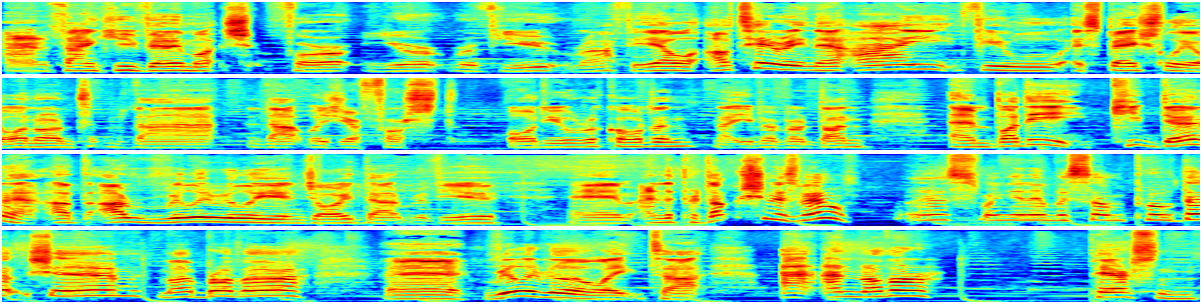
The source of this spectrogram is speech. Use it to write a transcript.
And thank you very much for your review, Raphael. I'll tell you right now, I feel especially honoured that that was your first audio recording that you've ever done. And buddy, keep doing it. I, I really, really enjoyed that review. Um, and the production as well. Uh, swinging in with some production, my brother. Uh, really, really liked that. A- another person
